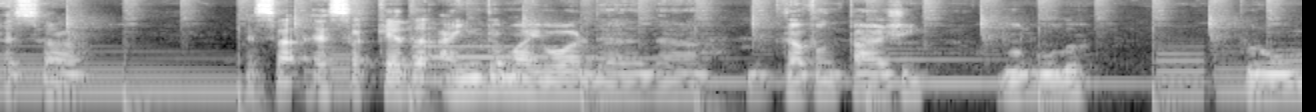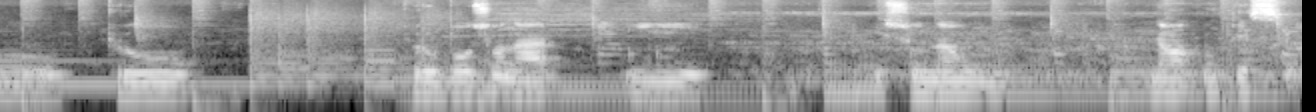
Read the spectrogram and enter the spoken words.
essa, essa, essa queda ainda maior da, da, da vantagem do Lula pro, pro, pro Bolsonaro e isso não, não aconteceu.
